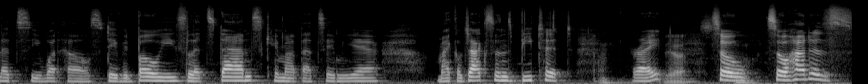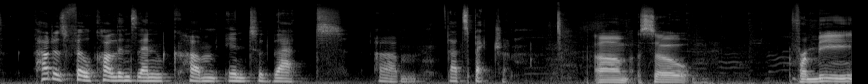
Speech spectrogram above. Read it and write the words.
let's see what else. David Bowie's Let's Dance came out that same year. Michael Jackson's Beat It, right? Yes. So so how does how does Phil Collins then come into that um, that spectrum? Um, so for me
